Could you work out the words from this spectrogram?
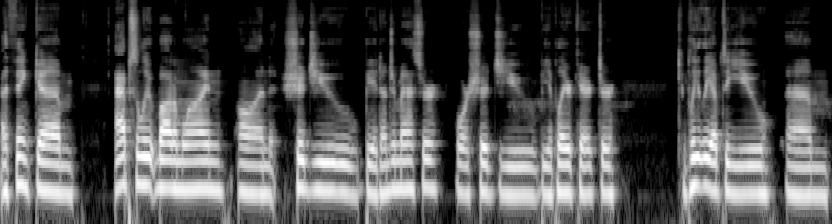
I think um, absolute bottom line on should you be a dungeon master or should you be a player character, completely up to you. Um,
